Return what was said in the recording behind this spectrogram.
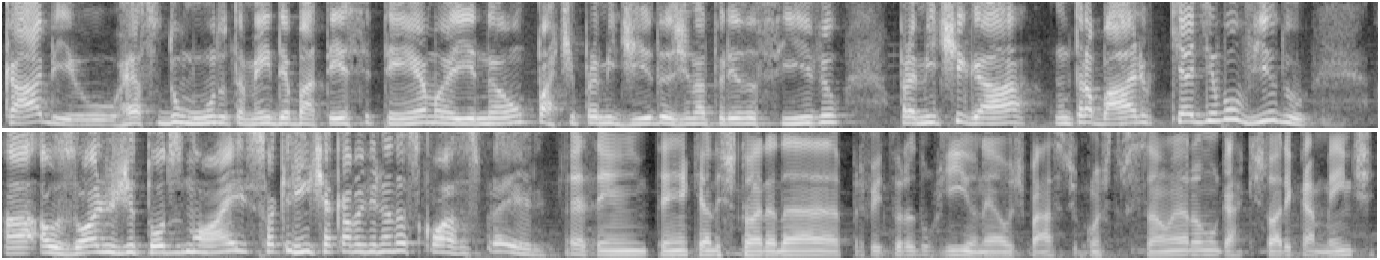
cabe o resto do mundo também debater esse tema e não partir para medidas de natureza civil para mitigar um trabalho que é desenvolvido a, aos olhos de todos nós, só que a gente acaba virando as costas para ele. É, tem, tem aquela história da Prefeitura do Rio, né? O espaço de construção era um lugar que historicamente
